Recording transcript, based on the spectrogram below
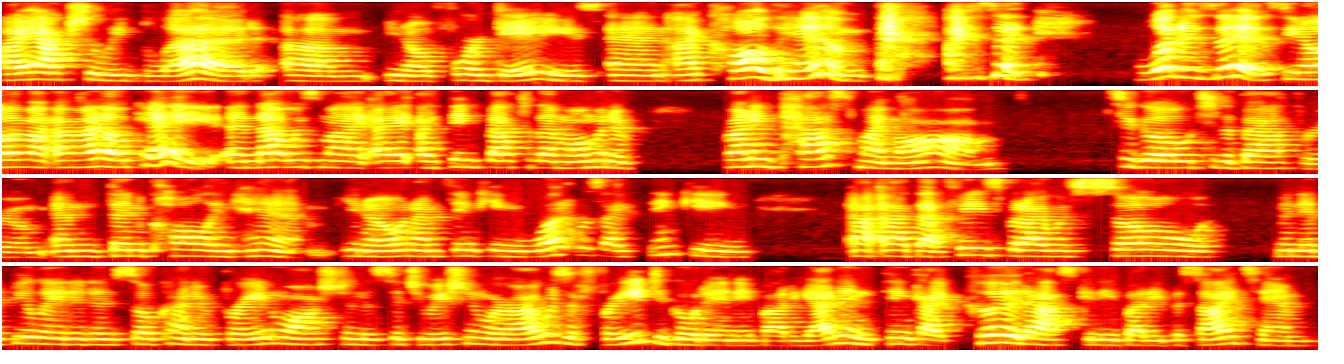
I actually bled, um, you know, for days. And I called him. I said, what is this? You know, am I, am I okay? And that was my, I, I think back to that moment of running past my mom to go to the bathroom and then calling him, you know, and I'm thinking, what was I thinking at, at that phase? But I was so manipulated and so kind of brainwashed in the situation where I was afraid to go to anybody. I didn't think I could ask anybody besides him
